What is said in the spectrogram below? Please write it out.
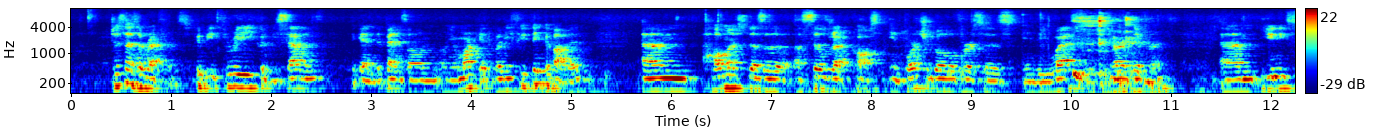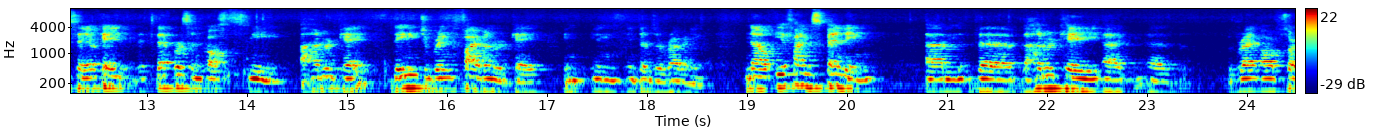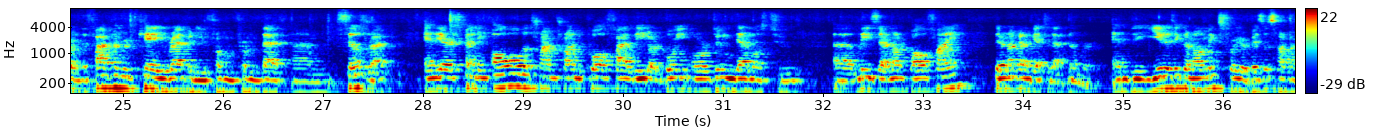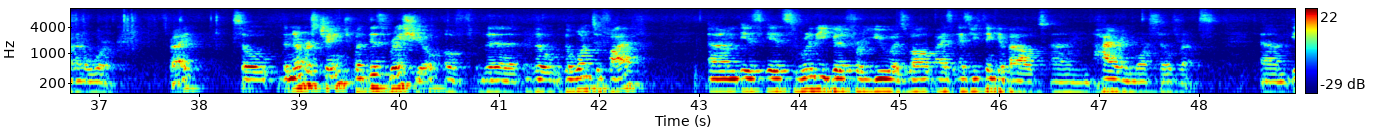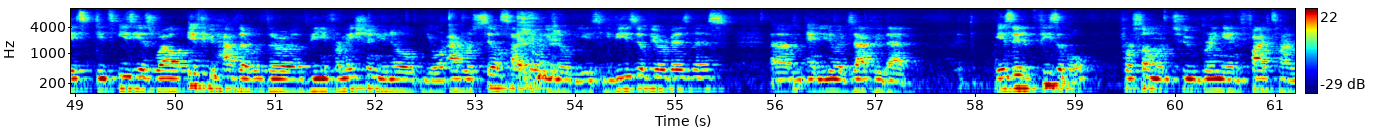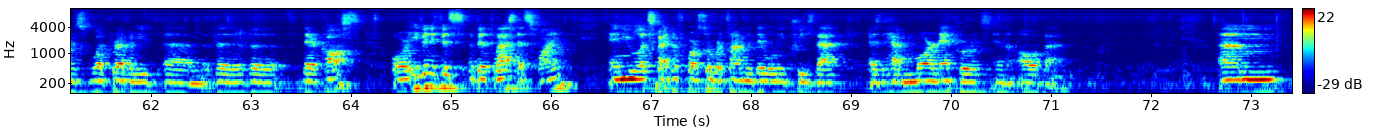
Just as a reference. It could be three, could be seven, again, depends on, on your market. But if you think about it, um, how much does a, a, sales rep cost in Portugal versus in the US, which is very different? Um, you need to say, okay, if that person costs me 100K, they need to bring 500K in, in, in terms of revenue. Now, if I'm spending um, the, the 100K uh, uh, re- or sorry, the 500k revenue from from that um, sales rep, and they are spending all the time trying to qualify a lead or going or doing demos to uh, leads that are not qualifying, they're not going to get to that number, and the unit economics for your business are not going to work, right? So the numbers change, but this ratio of the the, the one to five um, is really good for you as well as, as you think about um, hiring more sales reps. Um, it's, it's easy as well if you have the, the, the information, you know your average sales cycle, you know the ACVs of your business, um, and you know exactly that. Is it feasible for someone to bring in five times what revenue um, the, the, their cost? Or even if it's a bit less, that's fine. And you will expect, of course, over time that they will increase that as they have more networks and all of that. Um,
